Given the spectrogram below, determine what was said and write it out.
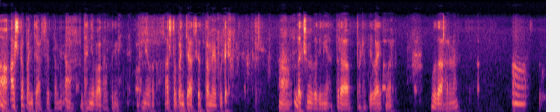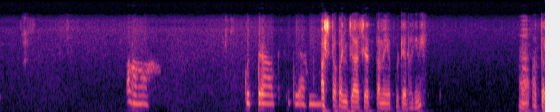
अष्टपञ्चाशत्तमे धन्यवादः भगिनि धन्यवादः। अष्टपञ्चाशत्तमे पुटे। लक्ष्मीभगिनी अत्र पठति वा एकवारम्? उदाहरणं। कुत्र अष्टपञ्चाशत्तमे पुटे भगिनि। अत्र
